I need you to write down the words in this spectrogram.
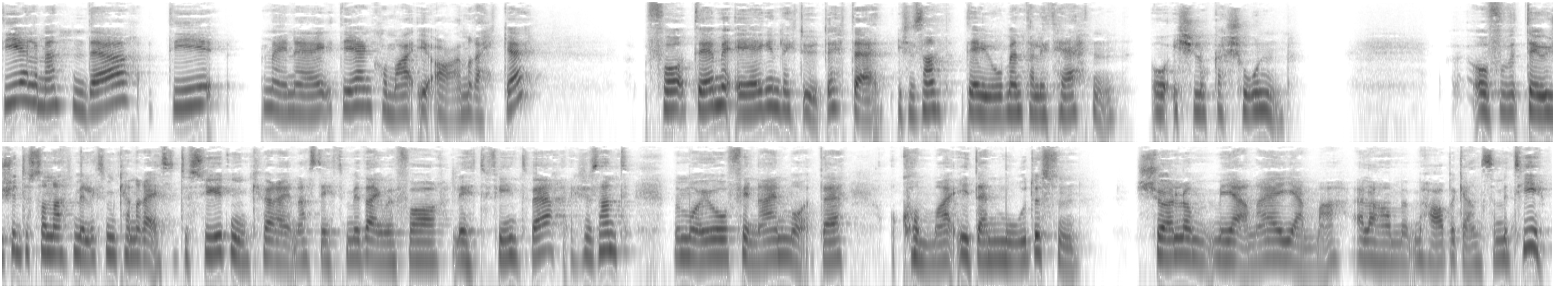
De elementene der, de mener jeg, de kan komme i annen rekke. For det vi egentlig er ute etter, ikke sant, det er jo mentaliteten, og ikke lokasjonen og det er jo ikke sånn at vi liksom kan reise til Syden hver eneste ettermiddag vi får litt fint vær. ikke sant? Vi må jo finne en måte å komme i den modusen, selv om vi gjerne er hjemme eller vi har begrenset med tid.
